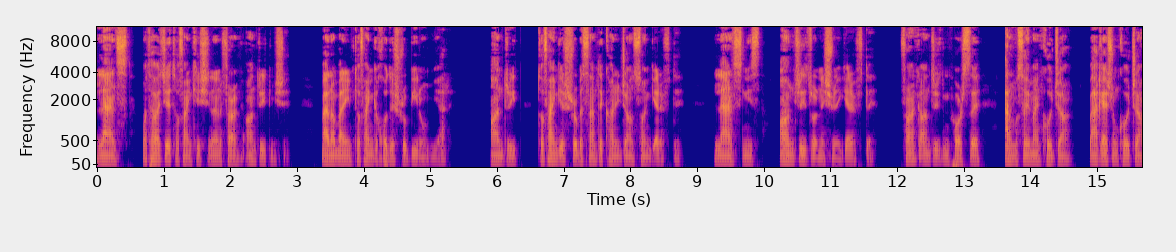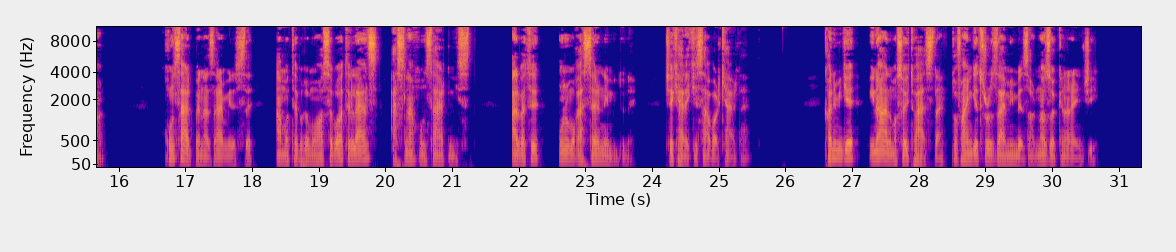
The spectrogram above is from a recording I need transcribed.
لنس متوجه تفنگ کشیدن فرانک آندرید میشه. بنابراین تفنگ خودش رو بیرون میاره آندرید تفنگش رو به سمت کانی جانسون گرفته. لنس نیز آندرید رو نشونه گرفته. فرانک آندرید می‌پرسه الماسای من کجان؟ بقیهشون کجان؟ خون سرد به نظر می‌رسه اما طبق محاسبات لنس اصلا خون سرد نیست. البته اون رو مقصر نمی‌دونه. چه کرکی سوار کردن. کانی میگه اینا الماسای تو هستن. تفنگت رو زمین بذار. نازک نارنجی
